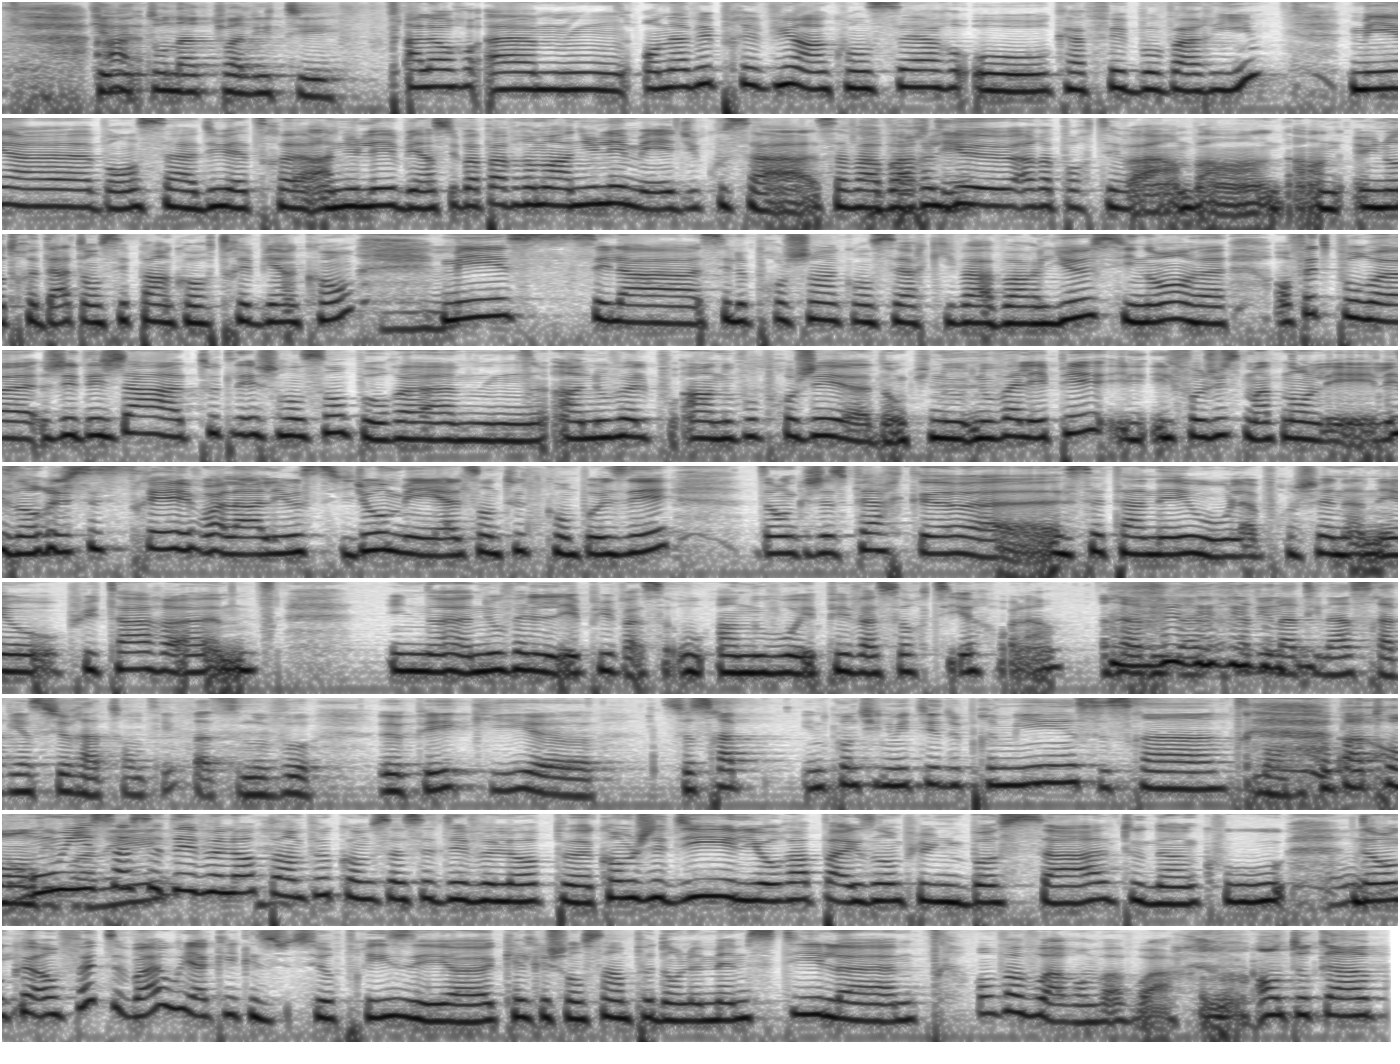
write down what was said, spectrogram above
Quelle Ah. est ton actualité? Alors, euh, on avait prévu un concert au Café Bovary, mais euh, bon, ça a dû être annulé, bien sûr, bah, pas vraiment annulé, mais du coup, ça, ça va avoir lieu à reporter ben, un- une autre date. On ne sait pas encore très bien quand, mais c'est la, c'est le prochain concert qui va avoir lieu. Sinon, euh, en fait, pour, euh, j'ai déjà toutes les chansons pour euh, un nouvel, un nouveau projet, euh, donc une nouvelle épée. Il, il faut juste maintenant les, les enregistrer, voilà, aller au studio, mais elles sont toutes composées. Donc j'espère que euh, cette année ou la prochaine année ou plus tard, euh, une nouvelle épée va, ou un nouveau épée va sortir. Voilà. Radio, Radio Latina sera bien sûr attentif à ce nouveau EP qui, euh, ce sera une continuité du premier, ce sera... Bon, faut pas trop en Oui, dévoiler. ça se développe un peu comme ça se développe. Euh, Comme j'ai dit, il y aura par exemple une bossa tout d'un coup. Oui. Donc euh, en fait, ouais, oui, il y a quelques surprises et euh, quelques chansons un peu dans le même style. Euh, on va voir, on va voir. En tout cas,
